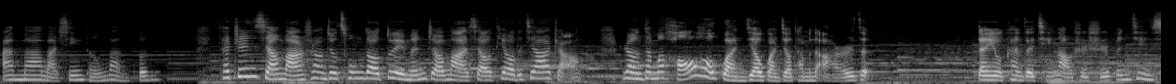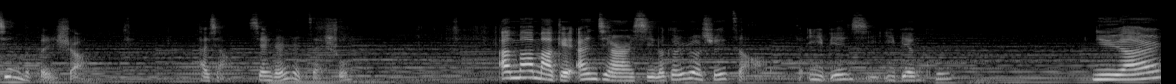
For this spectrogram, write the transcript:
安妈妈心疼万分，她真想马上就冲到对门找马小跳的家长，让他们好好管教管教他们的儿子，但又看在秦老师十分尽兴的份上，她想先忍忍再说。安妈妈给安吉尔洗了个热水澡，她一边洗一边哭。女儿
